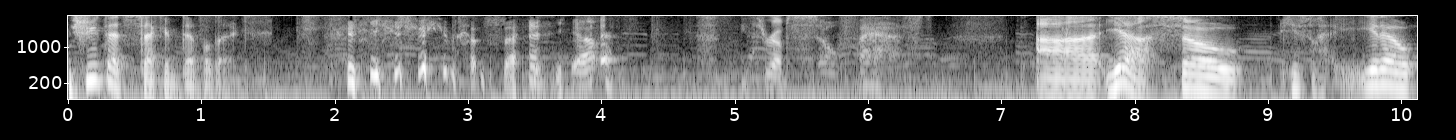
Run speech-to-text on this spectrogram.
You shoot that second deviled egg. Usually that second. Yep. He threw up so fast. Uh, yeah. So he's like, you know,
